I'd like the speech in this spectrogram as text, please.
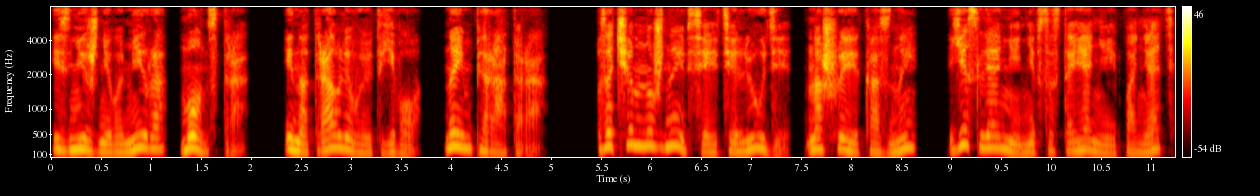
из Нижнего мира монстра и натравливают его на императора? Зачем нужны все эти люди на шее казны, если они не в состоянии понять,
